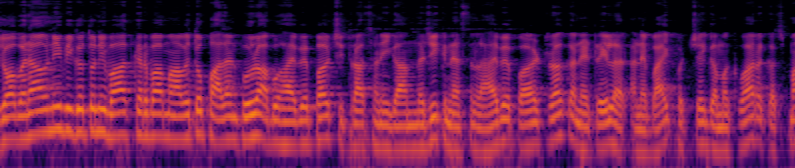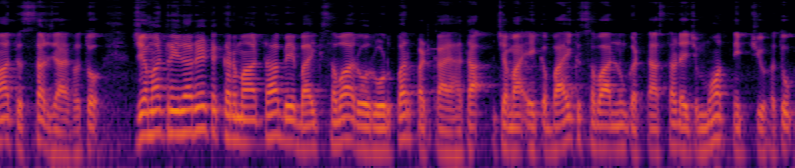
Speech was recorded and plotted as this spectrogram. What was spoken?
જો આ બનાવની વિગતોની વાત કરવામાં આવે તો પાલનપુર આબુ હાઈવે પર ચિત્રાસણી ગામ નજીક નેશનલ હાઈવે પર ટ્રક અને ટ્રેલર અને બાઇક વચ્ચે ગમખવાર અકસ્માત સર્જાયો હતો, જેમાં ટ્રેલરે ટક્કર મારતા બે બાઇક સવારો રોડ પર પટકાયા હતા, જેમાં એક બાઇક સવારનું ઘટના સ્થળે જ મોત નીપજ્યું હતું.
